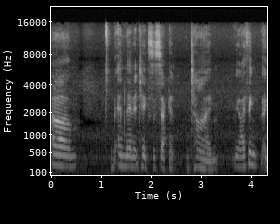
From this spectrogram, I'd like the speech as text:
Um, and then it takes a second time. You know, I think uh,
